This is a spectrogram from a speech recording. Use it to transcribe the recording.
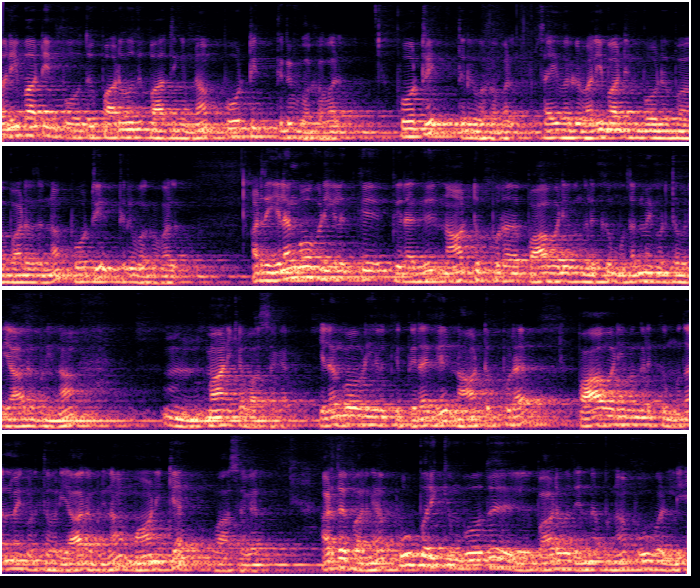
வழிபாட்டின் போது பாடுவது பார்த்திங்கன்னா போற்றி திருவகவல். போற்றி திருவகவல். சைவர்கள் வழிபாட்டின் போடு பா பாடுவதுன்னா போற்றி திருவகவல். அடுத்து இளங்கோவடிகளுக்கு பிறகு நாட்டுப்புற பாவடிவங்களுக்கு முதன்மை கொடுத்தவர் யார் அப்படின்னா மாணிக்க வாசகர் இளங்கோவடிகளுக்கு பிறகு நாட்டுப்புற பாவடிவங்களுக்கு முதன்மை கொடுத்தவர் யார் அப்படின்னா மாணிக்க வாசகர் அடுத்து பாருங்கள் பூ பறிக்கும் போது பாடுவது என்ன அப்படின்னா பூவள்ளி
